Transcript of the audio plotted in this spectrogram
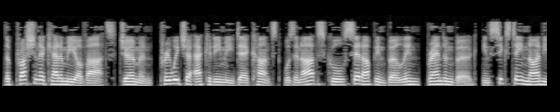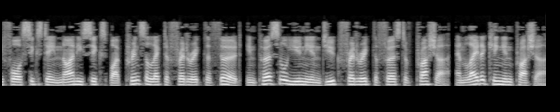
The Prussian Academy of Arts German, Preußische Akademie der Kunst was an art school set up in Berlin, Brandenburg, in 1694–1696 by Prince-Elector Frederick III, in personal union Duke Frederick I of Prussia, and later King in Prussia.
